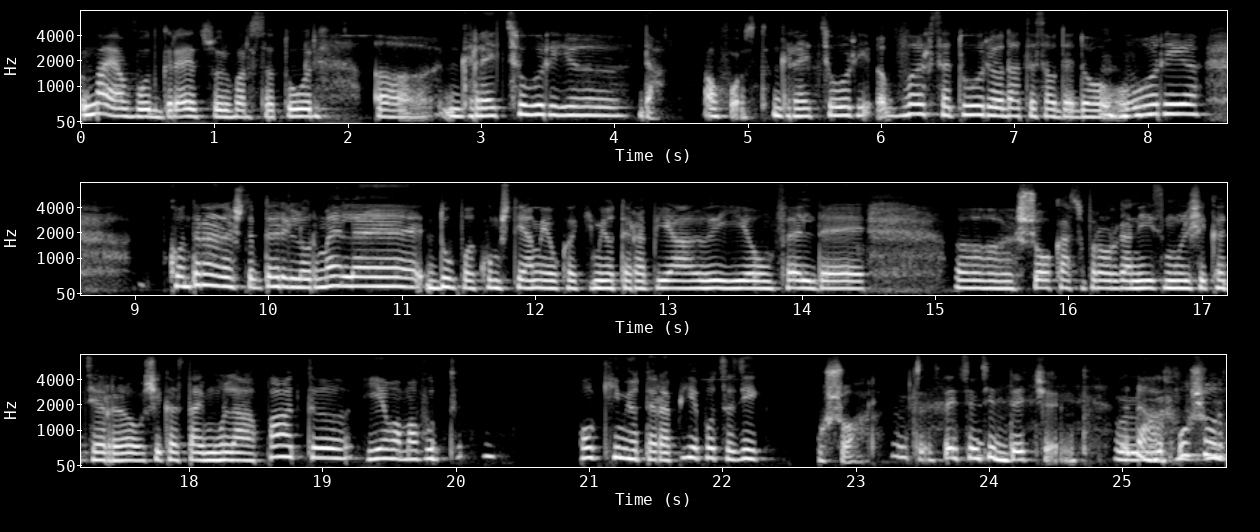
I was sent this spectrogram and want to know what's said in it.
N-ai avut grețuri, vărsături? Uh, grețuri, da. Au fost. Grețuri, vărsături odată sau de două uh-huh. ori, Contrar așteptărilor mele, după cum știam eu că chimioterapia e un fel de uh, șoc asupra organismului și că ți-e rău și că stai mult la pat, uh, eu am avut o chimioterapie, pot să zic, ușoară. Te-ai simțit decent. Da, ușor,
